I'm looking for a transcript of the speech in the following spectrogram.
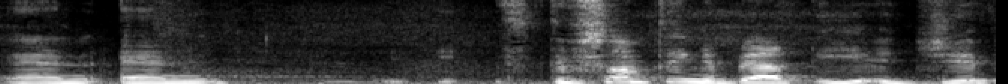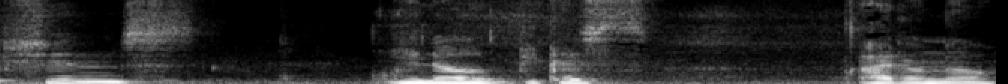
And and there's something about the Egyptians, you know, because I don't know.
